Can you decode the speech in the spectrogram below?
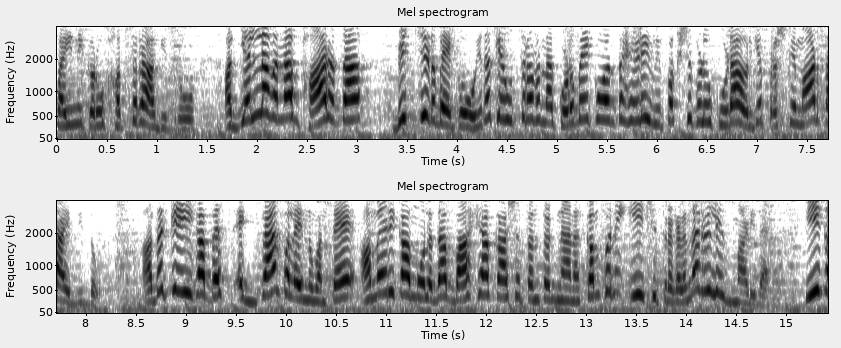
ಸೈನಿಕರು ಹತ್ತರ ಆಗಿದ್ರು, ಅದೆಲ್ಲವನ್ನ ಭಾರತ ಬಿಚ್ಚಿಡಬೇಕು, ಇದಕ್ಕೆ ಉತ್ತರವನ್ನ ಕೊಡಬೇಕು ಅಂತ ಹೇಳಿ ವಿಪಕ್ಷಗಳು ಕೂಡ ಅವರಿಗೆ ಪ್ರಶ್ನೆ ಮಾಡ್ತಾ ಇದ್ದಿದ್ದು. ಅದಕ್ಕೆ ಈಗ ಬೆಸ್ಟ್ ಎಕ್ಸಾಂಪಲ್ ಎನ್ನುವಂತೆ ಅಮೆರಿಕ ಮೂಲದ ಬಾಹ್ಯಾಕಾಶ ತಂತ್ರಜ್ಞಾನ ಕಂಪನಿ ಈ ಚಿತ್ರಗಳನ್ನ ರಿಲೀಸ್ ಮಾಡಿದೆ. ಈಗ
